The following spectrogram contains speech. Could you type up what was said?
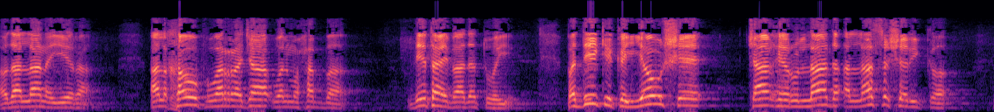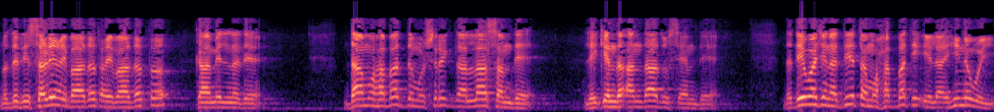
او د الله نه یره الخوف والرجاء والمحبه دته عبادت وایي په دې کې کې یو شی چا غیر الله د الله سره شریک نو د دې سړی عبادت عبادت کامل نه دی دا محبت د مشرک د الله سم دی لیکن د اندادو سم دی د دیو جن دیته محبت الهی نه وای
